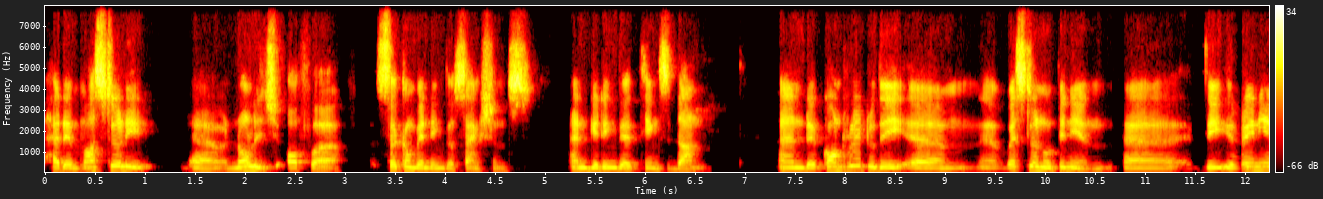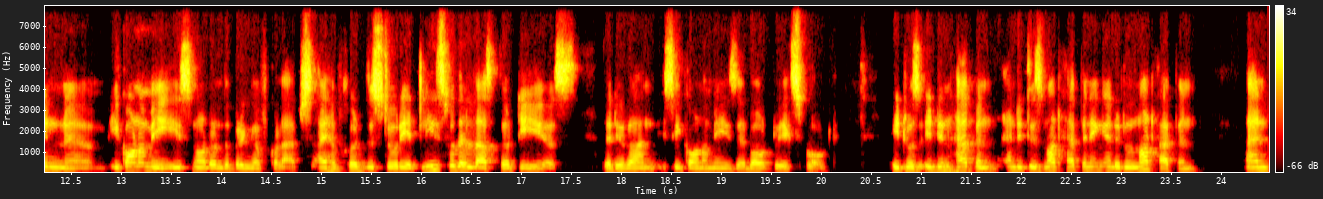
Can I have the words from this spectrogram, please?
had a masterly uh, knowledge of uh, circumventing the sanctions and getting their things done. And contrary to the um, Western opinion, the Iranian economy is not on the brink of collapse. I have heard the story at least for the last 30 years that Iran's economy is about to explode. It was it didn't happen and it is not happening and it will not happen. And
